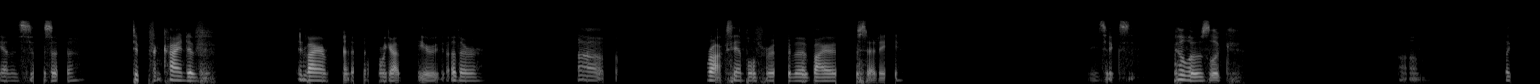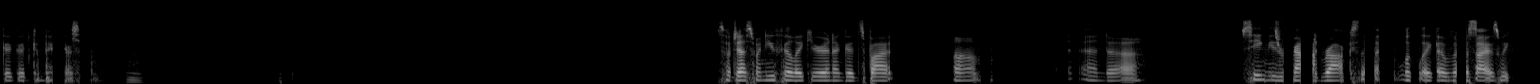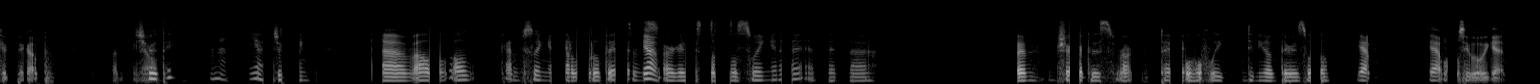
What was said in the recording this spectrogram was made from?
yeah, this is a different kind of environment than we got the other uh, rock sample for the bio study. These pillows look um, like a good comparison. So Jess, when you feel like you're in a good spot um, and uh, seeing these rounded rocks that look like of a size we could pick up, sure know. thing. Mm -hmm. Yeah, sure thing. Um, I'll, I'll kind of swing it out a little bit since yeah. Argus will swing in it, and then uh, I'm sure this rock type will hopefully continue up there as well. Yep. Yeah, we'll see what we get.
